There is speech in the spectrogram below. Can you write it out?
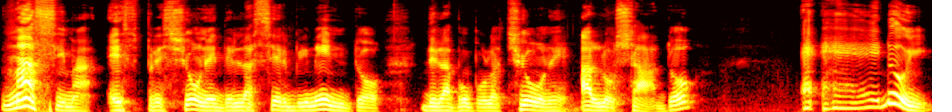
massima espressione dell'asservimento della popolazione allo Stato, eh, eh, noi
